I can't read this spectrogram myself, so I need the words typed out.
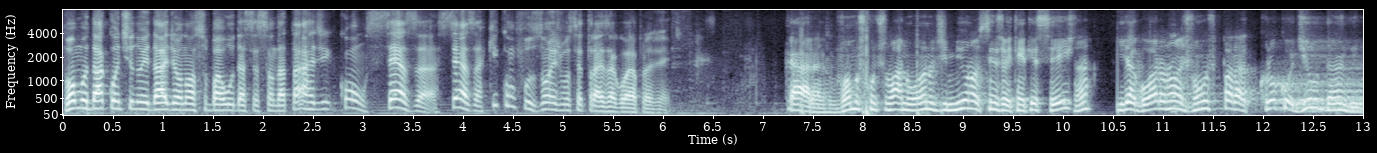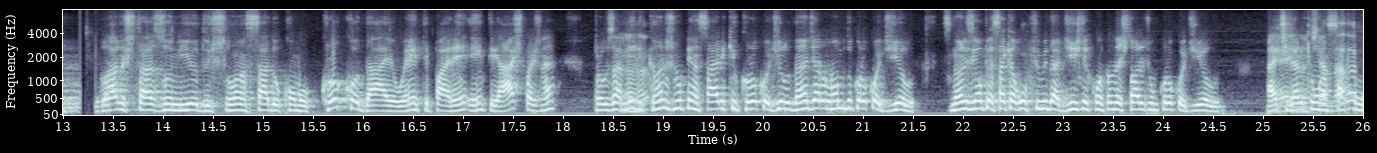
Vamos dar continuidade ao nosso baú da sessão da tarde com César. César, que confusões você traz agora pra gente? Cara, vamos continuar no ano de 1986, né? E agora nós vamos para Crocodilo Dundee. Lá nos Estados Unidos, lançado como Crocodile, entre, entre aspas, né? Para os americanos uhum. não pensarem que o Crocodilo Dundee era o nome do crocodilo. Senão eles iam pensar que é algum filme da Disney contando a história de um crocodilo. Aí é, tiveram que lançar. Com...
